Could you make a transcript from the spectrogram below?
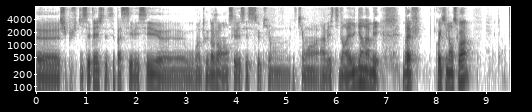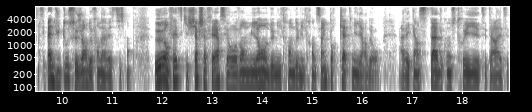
Euh, je sais plus qui c'était. C'est pas CVC euh, ou un truc dans le genre. CVC, c'est ceux qui ont qui ont investi dans la Ligue 1 là. Mais bref, quoi qu'il en soit, c'est pas du tout ce genre de fonds d'investissement. Eux, en fait, ce qu'ils cherchent à faire, c'est revendre Milan en 2030-2035 pour 4 milliards d'euros avec un stade construit, etc. etc.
